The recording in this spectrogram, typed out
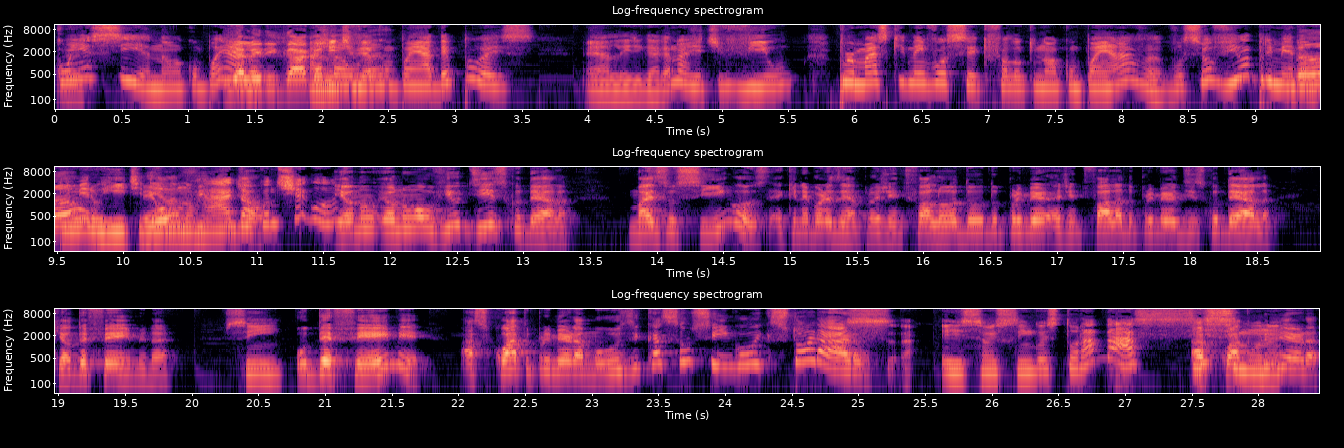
conhecia, não acompanhava. E a Lady Gaga A gente não, veio né? acompanhar depois. É, a Lady Gaga não, a gente viu. Por mais que nem você que falou que não acompanhava, você ouviu a primeira, o Não, primeiro hit dela no ouvi- rádio então, quando chegou. Eu não, eu não ouvi o disco dela. Mas os singles, é que nem, por exemplo, a gente falou do, do primeiro. A gente fala do primeiro disco dela, que é o The Fame, né? Sim. O The Fame, as quatro primeiras músicas são singles que estouraram. E são singles As quatro né? primeiras.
